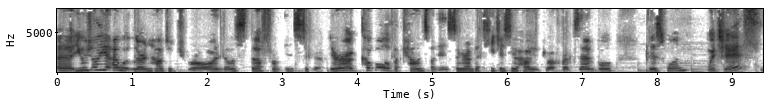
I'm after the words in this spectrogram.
Uh, usually, I would learn how to draw and those stuff from Instagram. There are a couple of accounts on Instagram that teaches you how to draw. For example, this one, Which is?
